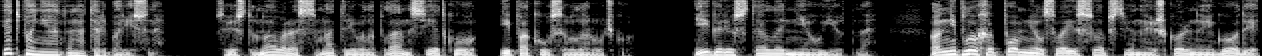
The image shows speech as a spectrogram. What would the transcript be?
«Это понятно, Наталья Борисовна». Свистунова рассматривала план сетку и покусывала ручку. Игорю стало неуютно. Он неплохо помнил свои собственные школьные годы,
